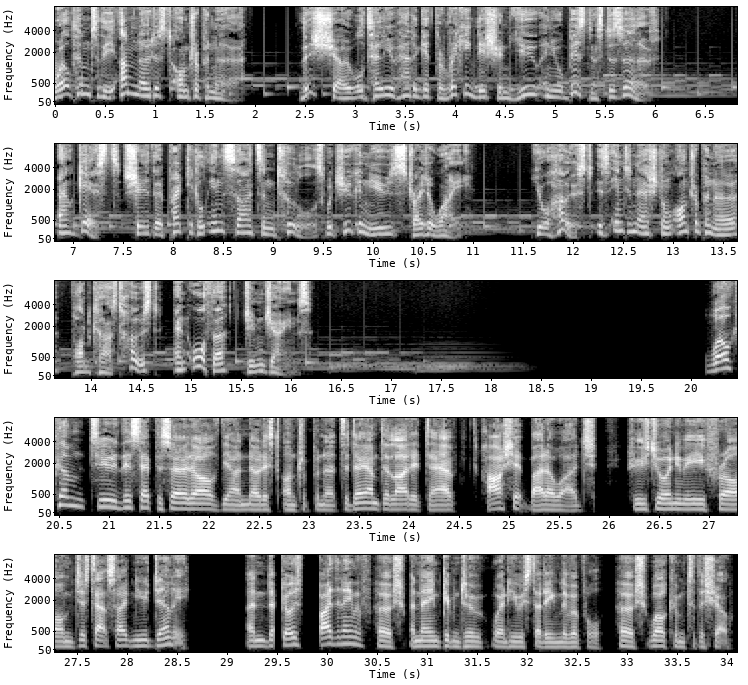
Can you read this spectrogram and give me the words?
Welcome to The Unnoticed Entrepreneur. This show will tell you how to get the recognition you and your business deserve. Our guests share their practical insights and tools which you can use straight away. Your host is international entrepreneur, podcast host, and author Jim James. Welcome to this episode of The Unnoticed Entrepreneur. Today I'm delighted to have Harshit Bhardwaj, who's joining me from just outside New Delhi and uh, goes by the name of Hersh, a name given to him when he was studying Liverpool. Hersh, welcome to the show.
